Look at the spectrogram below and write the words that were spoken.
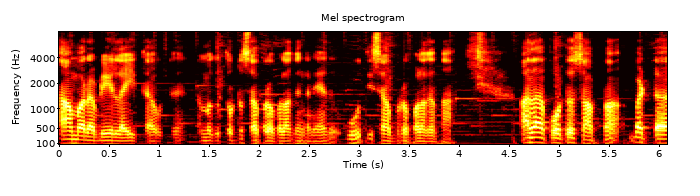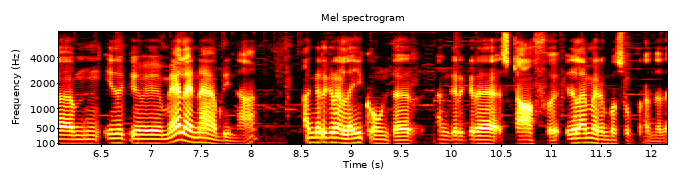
சாம்பார் அப்படியே லைட்டாக விட்டு நமக்கு தொட்டு சாப்பிட்ற பழக்கம் கிடையாது. ஊற்றி சாப்பிட்ற பழக்கம் தான். அதை போட்டு சாப்பிட்டோம். பட் um, இதுக்கு மேலே என்ன அப்படின்னா அங்கே இருக்கிற லை கவுண்டர் அங்கே இருக்கிற ஸ்டாஃபு இதெல்லாமே ரொம்ப சூப்பராக இருந்தது.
